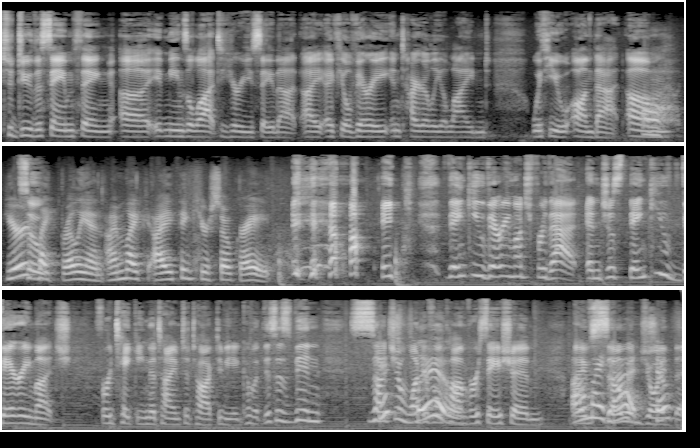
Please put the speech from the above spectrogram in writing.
to do the same thing, uh, it means a lot to hear you say that. I, I feel very entirely aligned with you on that. Um, Oh, you're so like brilliant. I'm like I think you're so great. thank, thank you very much for that, and just thank you very much for taking the time to talk to me and come. This has been such This a wonderful flew. conversation. Oh I've my so god, enjoyed so this.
